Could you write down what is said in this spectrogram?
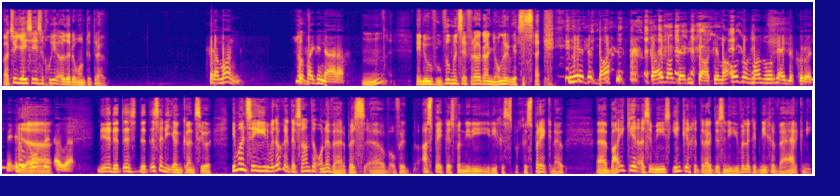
Wat sou jy sê is 'n goeie ouderdom om te trou? Vir 'n man so 35. Mhm. En hoe hoeveel moet sy vrou dan jonger wees as sy? Nee, dit daai daai maak nou die saak, hè, maar ons ons mans word nie eintlik groot nie. Ons Ja. word net ouer. Nee, dit is dit is aan die een kant so. Iemand sê hier wat ook 'n interessante onderwerp is uh, of 'n aspek is van hierdie hierdie ges gesprek nou. Uh baie keer as 'n mens een keer getroud is en die huwelik het nie gewerk nie,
